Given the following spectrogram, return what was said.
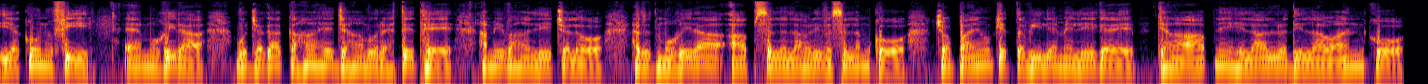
یقون فی؟ اے مغیرہ، وہ جگہ کہاں ہے جہاں وہ رہتے تھے؟ ہمیں وہاں لے چلو۔ حضرت مغیرہ، آپ صلی اللہ علیہ وسلم کو چوپایوں کے طویلے میں لے گئے، جہاں آپ نے ہلال رضی اللہ عنہ کو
